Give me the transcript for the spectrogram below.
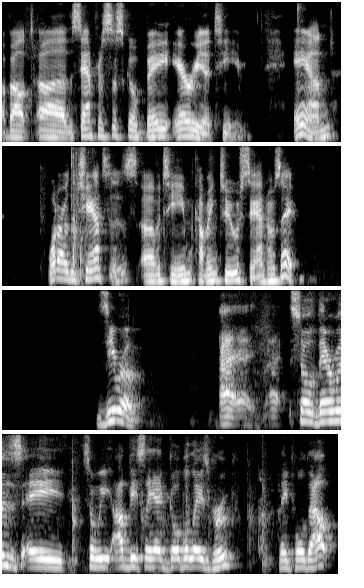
about uh, the San Francisco Bay Area team, and what are the chances of a team coming to San Jose? Zero. I, I, so there was a so we obviously had Gobelet's group. They pulled out.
